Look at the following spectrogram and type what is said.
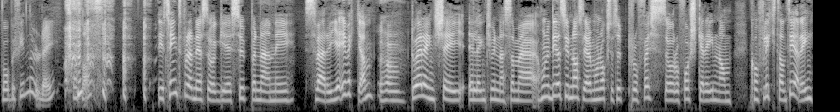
var befinner du dig någonstans? jag tänkte på det när jag såg eh, Supernanny Sverige i veckan. Ja. Då är det en tjej eller en kvinna som är, hon är dels gymnasielärare men hon är också typ professor och forskare inom konflikthantering.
